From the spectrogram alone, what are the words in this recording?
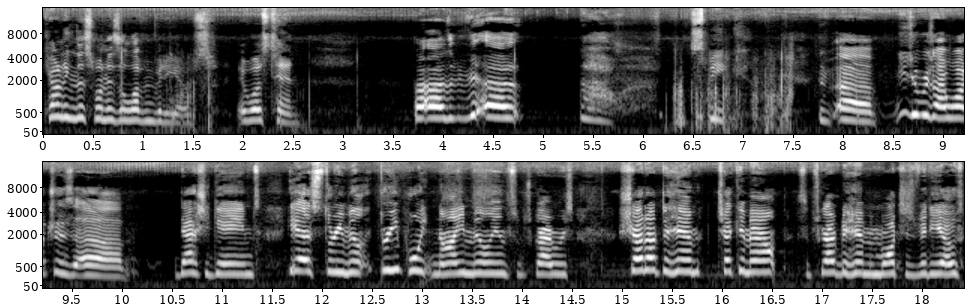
Counting this one is 11 videos. It was 10. But, uh, the, uh, oh, speak. The, uh, YouTubers I watch is, uh, Dashie Games. He has 3 mil 3.9 million subscribers. Shout out to him. Check him out. Subscribe to him and watch his videos.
